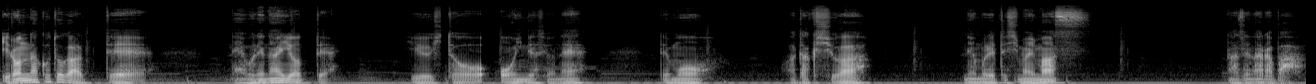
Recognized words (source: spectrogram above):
いろんなことがあって眠れないよっていう人多いんですよね。でも私は眠れてしまいます。なぜならば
